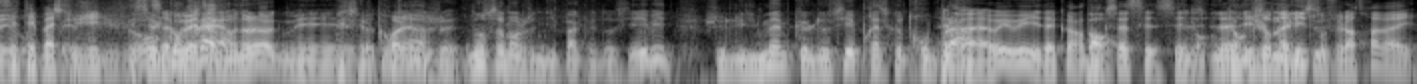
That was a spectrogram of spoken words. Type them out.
C'était pas le sujet du jour. Ça peut être un monologue, mais c'est le problème. Non seulement je ne dis pas que le dossier est vide, je dis même que le dossier est presque trop plein. Oui, oui, d'accord. Donc ça, c'est les journalistes ont fait leur travail.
